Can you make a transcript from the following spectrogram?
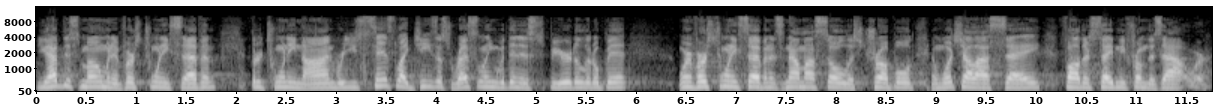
You have this moment in verse 27 through 29 where you sense like Jesus wrestling within his spirit a little bit. Where in verse 27, it's now my soul is troubled, and what shall I say? Father, save me from this hour.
